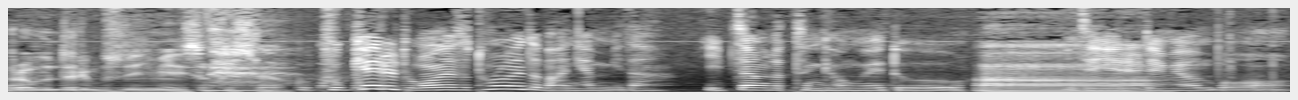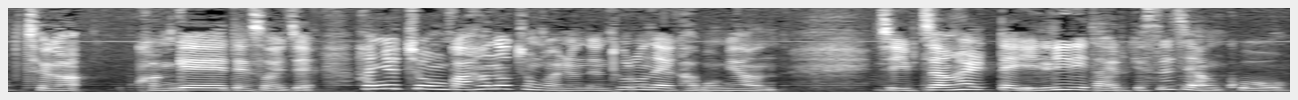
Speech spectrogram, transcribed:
여러분들이 무슨 힘이 있었겠어요? 그 국회를 동원해서 토론회도 많이 합니다. 입장 같은 경우에도 아. 이제 예를 들면 뭐 제가 관계돼서 이제 한유총과 한어총 관련된 토론회에 가보면 이제 입장할 때 일일이 다 이렇게 쓰지 않고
